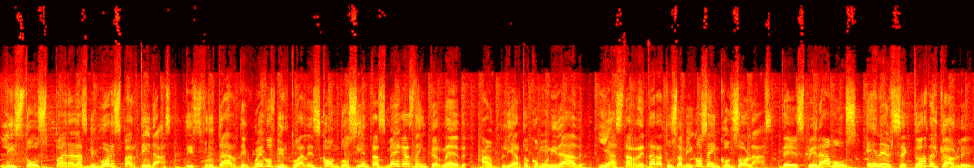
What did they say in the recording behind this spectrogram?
Listos para las mejores partidas, disfrutar de juegos virtuales con 200 megas de internet, ampliar tu comunidad y hasta retar a tus amigos en consolas. Te esperamos en el sector del cable.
